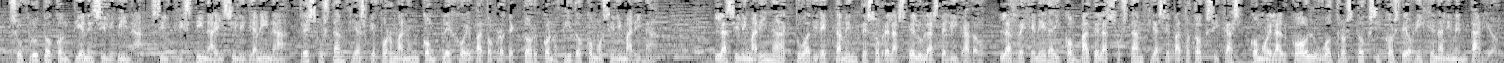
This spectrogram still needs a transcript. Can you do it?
Su fruto contiene silibina, silcristina y silidianina, tres sustancias que forman un complejo hepatoprotector conocido como silimarina. La silimarina actúa directamente sobre las células del hígado, las regenera y combate las sustancias hepatotóxicas, como el alcohol u otros tóxicos de origen alimentario.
